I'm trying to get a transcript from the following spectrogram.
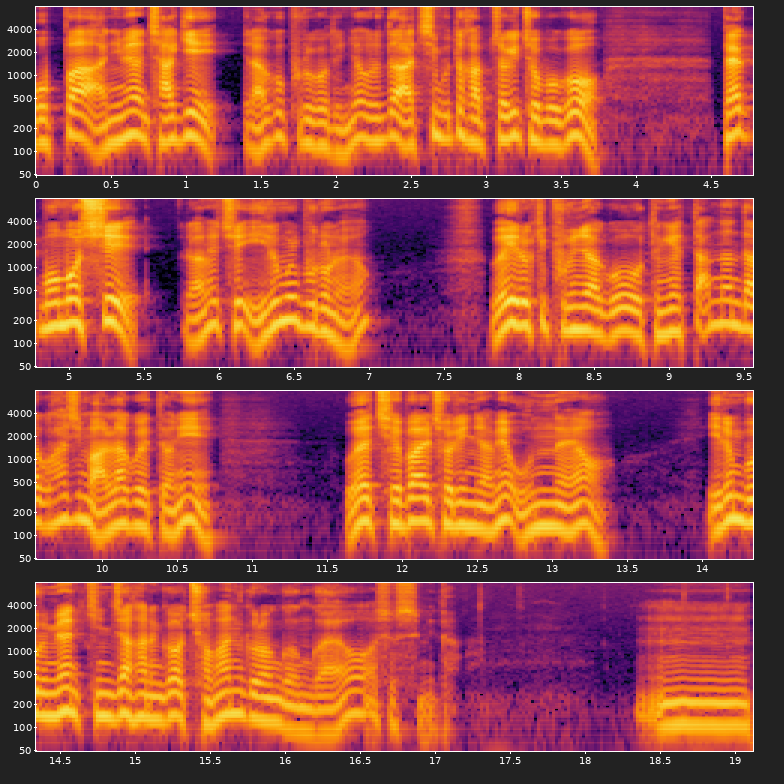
오빠 아니면 자기라고 부르거든요. 그런데 아침부터 갑자기 저보고 백모모 씨라며 제 이름을 부르네요. 왜 이렇게 부르냐고 등에 땀난다고 하지 말라고 했더니 왜 제발 저리냐며 웃네요. 이름 부르면 긴장하는 거 저만 그런 건가요? 하셨습니다. 음,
